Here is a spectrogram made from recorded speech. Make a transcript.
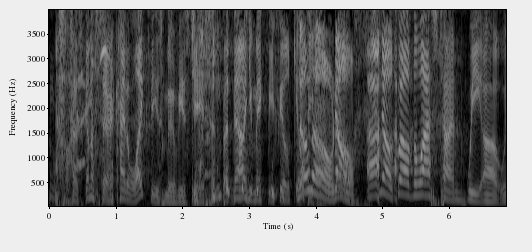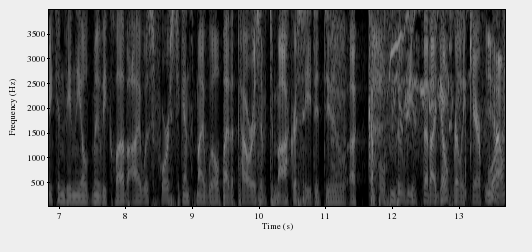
well, I was going to say I kind of like these movies, Jason, but now you make me feel guilty. no, no. no, no. Well, the last time we uh, we convened the old movie club, I was forced against my will by the powers of democracy to do a couple of movies that I don't really care for. Yeah.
